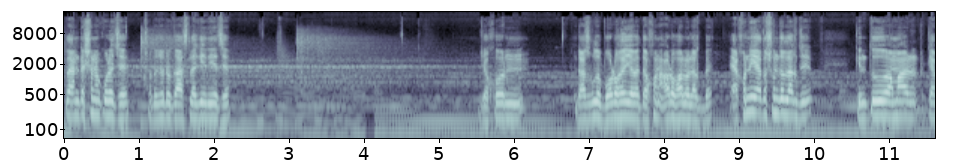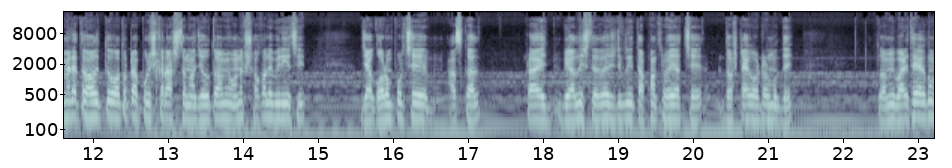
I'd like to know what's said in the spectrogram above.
প্লান্টেশনও করেছে, ছোট ছোট গাছ লাগিয়ে দিয়েছে। যখন গাছগুলো বড় হয়ে যাবে তখন আরও ভালো লাগবে। এখনই এত সুন্দর লাগছে, কিন্তু আমার ক্যামেরাতে হয়তো অতটা পরিষ্কার আসছে না, যেহেতু আমি অনেক সকালে বেরিয়েছি, যা গরম পড়ছে আজকাল। প্রায় বিয়াল্লিশ তেতাল্লিশ ডিগ্রি তাপমাত্রা হয়ে যাচ্ছে দশটা এগারোটার মধ্যে। তো আমি বাড়ি থেকে একদম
